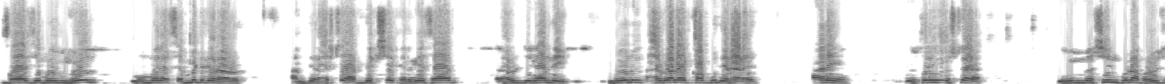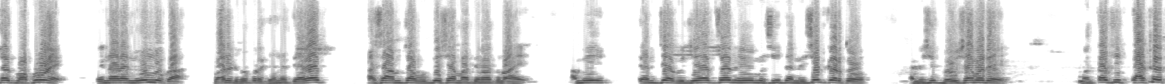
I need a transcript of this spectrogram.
शहराची मोहीम घेऊन मुंबईला सबमिट करणार आहोत. आमचे राष्ट्रीय अध्यक्ष खरगे साहेब राहुलजी गांधी निवडणूक आयोगाला एक कॉपी देणार आहेत. आणि दुसरी गोष्ट ही मशीन पुन्हा भविष्यात वापरू नये येणाऱ्या निवडणुका बॅलेट पेपर घेण्यात याव्यात असा आमचा उद्देश या माध्यमातून आहे. आम्ही त्यांच्या विजयाचा मशीनचा निषेध करतो निश्चित भविष्यामध्ये मताची ताकद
